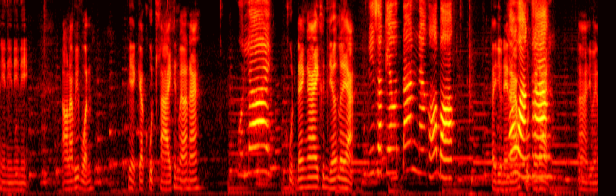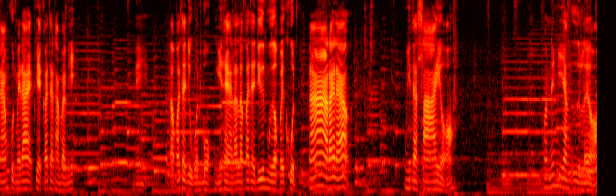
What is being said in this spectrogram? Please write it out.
นี่นี่นี่นี่เอาละพี่ฝนพี่เอกจะขุดทรายขึ้นมาแล้วนะหมดเลย ขุดได้ง่ายขึ้นเยอะเลยอะ่ะ มีสเกลตันนะขอบอก แต่อยู่ในระน้ำหว่างขุดไม่ได้ทางอ่า อยู่ในน้ำขุดไม่ได้พี่เอกก็จะทำแบบนี้ นี่ เราก็จะอยู่บนบกอย่างนี้แทนแล้วเราก็จะยื่นมือออกไปขุดน่าได้แล้ว มีแต่ทรายเหรอ มันไม่มีอย่างอื่นเลยเหรอ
